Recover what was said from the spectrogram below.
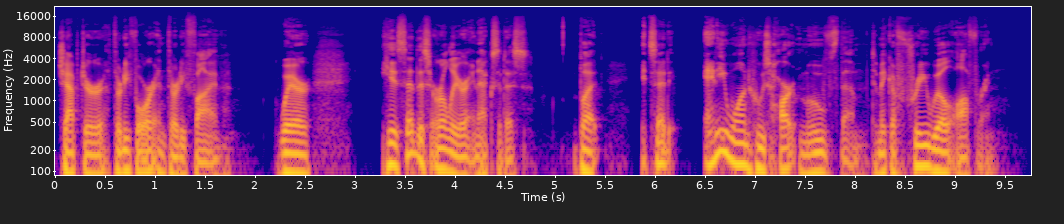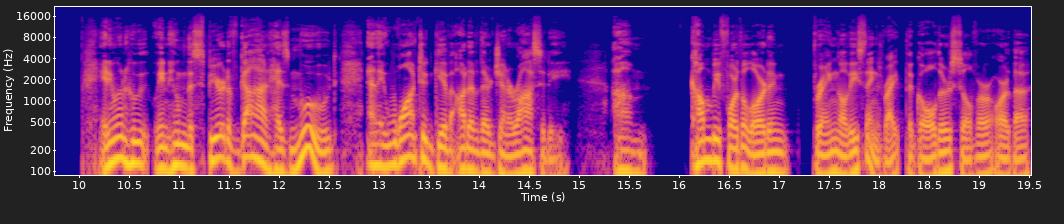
chapter 34 and 35, where he had said this earlier in Exodus, but it said, anyone whose heart moves them to make a free will offering. Anyone who, in whom the Spirit of God has moved and they want to give out of their generosity, um, come before the Lord and bring all these things, right? The gold or silver or the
